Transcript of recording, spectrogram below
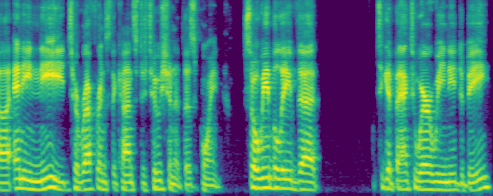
uh, any need to reference the Constitution at this point. So we believe that to get back to where we need to be,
